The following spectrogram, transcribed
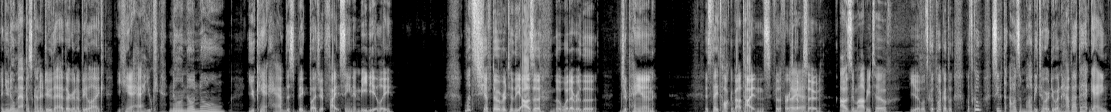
And you know Mappa's going to do that. They're going to be like, you can't have, you can't, no, no, no. You can't have this big budget fight scene immediately. Let's shift over to the Aza, the whatever, the Japan, as they talk about Titans for the first Oh, yeah. episode. Azumabito. Yeah, let's go talk. About, let's go see what the Azumabito are doing. How about that, gang?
